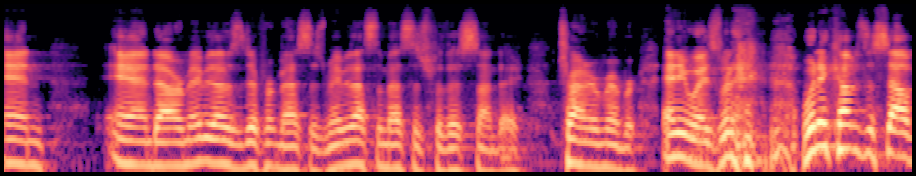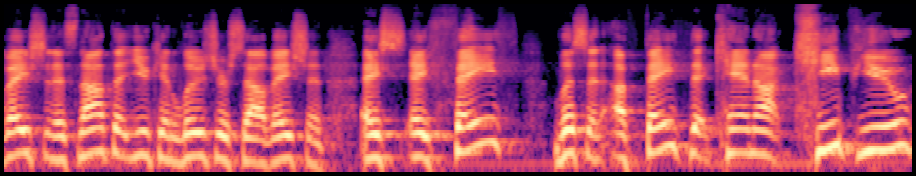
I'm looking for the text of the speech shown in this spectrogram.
and and uh, or maybe that was a different message. Maybe that's the message for this Sunday. I'm trying to remember. Anyways, when it, when it comes to salvation, it's not that you can lose your salvation. A, a faith, listen, a faith that cannot keep you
